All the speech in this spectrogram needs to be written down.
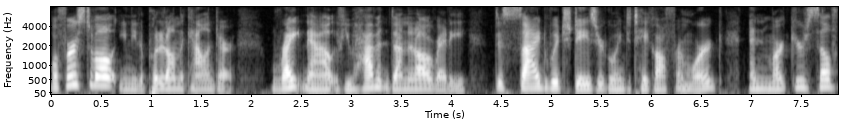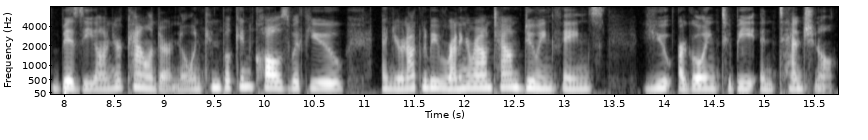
Well, first of all, you need to put it on the calendar. Right now, if you haven't done it already, decide which days you're going to take off from work and mark yourself busy on your calendar. No one can book in calls with you, and you're not going to be running around town doing things. You are going to be intentional.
